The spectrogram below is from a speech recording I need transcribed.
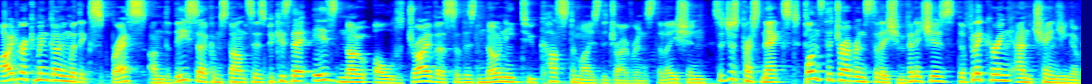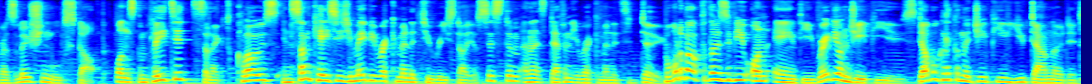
I'd recommend going with Express under these circumstances because there is no old driver so there's no need to customize the driver installation. So just press next. Once the driver installation finishes, the flickering and changing of resolution will stop. Once completed, select close. In some cases you may be recommended to restart your system and that's definitely recommended to do. But what about for those of you on AMD Radeon GPUs? Double click on the GPU you downloaded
